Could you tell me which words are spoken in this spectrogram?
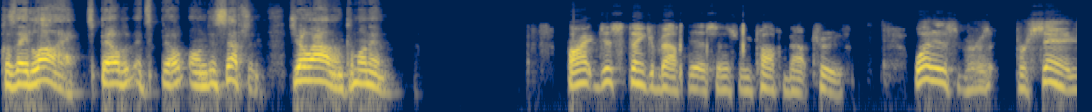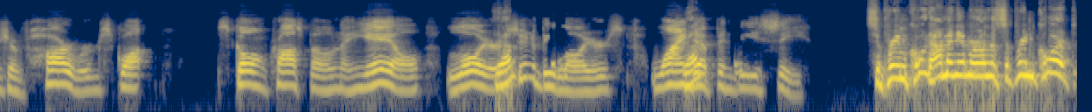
because they lie. It's built, it's built on deception. Joe Allen, come on in. All right, just think about this as we talk about truth. What is the percentage of Harvard squat, skull and crossbone and Yale lawyers, yep. soon to be lawyers, wind yep. up in D.C.? Supreme Court. How many of them are on the Supreme Court?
